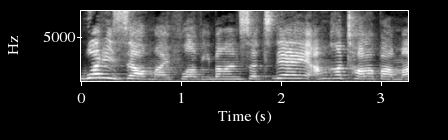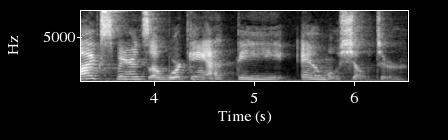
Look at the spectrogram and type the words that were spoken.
What is up my fluffy buns? So today I'm gonna talk about my experience of working at the animal shelter.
